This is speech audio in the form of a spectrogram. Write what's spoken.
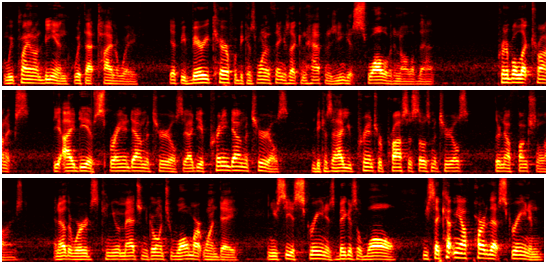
and we plan on being with that tidal wave. You have to be very careful because one of the things that can happen is you can get swallowed in all of that. Printable electronics, the idea of spraying down materials, the idea of printing down materials, and because of how you print or process those materials, they're now functionalized. In other words, can you imagine going to Walmart one day and you see a screen as big as a wall, you say, cut me off part of that screen, and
